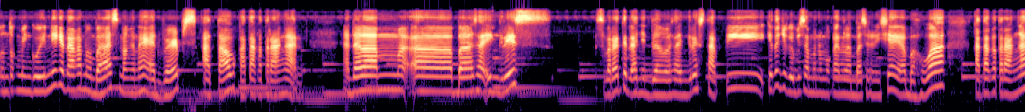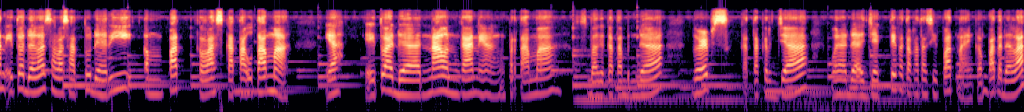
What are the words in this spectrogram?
untuk minggu ini kita akan membahas mengenai adverbs atau kata keterangan. Nah, dalam uh, bahasa Inggris sebenarnya tidak hanya dalam bahasa Inggris tapi kita juga bisa menemukan dalam bahasa Indonesia ya bahwa kata keterangan itu adalah salah satu dari empat kelas kata utama ya yaitu ada noun kan yang pertama sebagai kata benda verbs kata kerja kemudian ada adjective atau kata sifat. Nah yang keempat adalah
